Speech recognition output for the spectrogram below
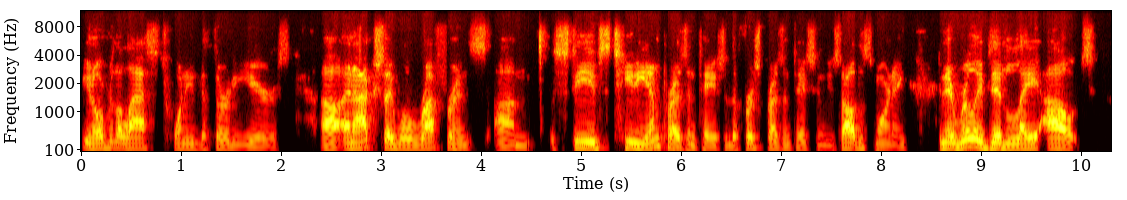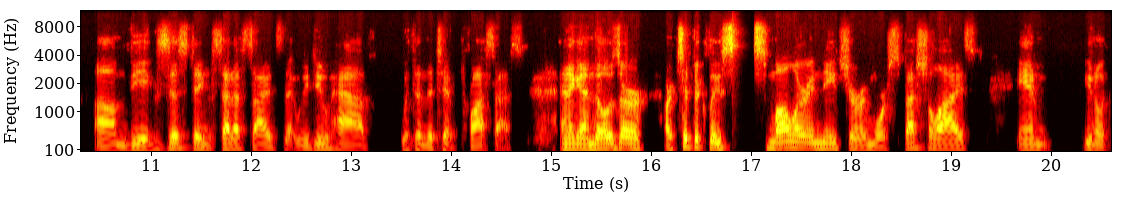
you know, over the last 20 to 30 years. Uh, and actually we'll reference um, Steve's TDM presentation, the first presentation you saw this morning, and it really did lay out um, the existing set asides that we do have within the tip process. And again, those are are typically smaller in nature and more specialized. And you know,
